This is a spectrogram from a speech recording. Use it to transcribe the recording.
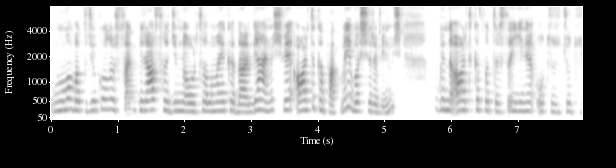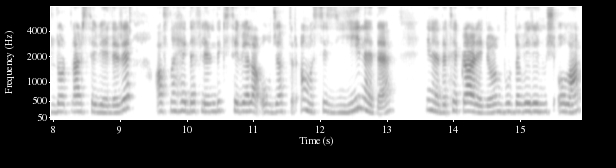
muma bakacak olursak biraz hacimli ortalamaya kadar gelmiş ve artı kapatmayı başarabilmiş. Bugün de artı kapatırsa yine 33-34'ler seviyeleri aslında hedeflerindeki seviyeler olacaktır. Ama siz yine de yine de tekrar ediyorum burada verilmiş olan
